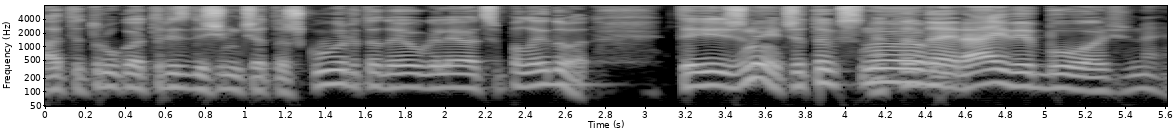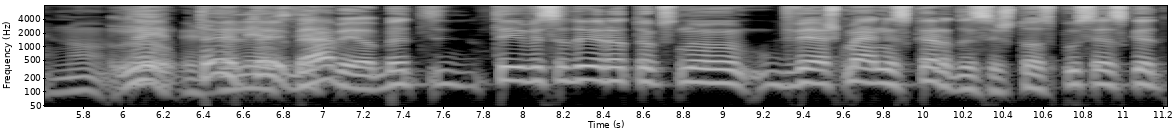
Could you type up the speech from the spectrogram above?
atitrūko 30 taškų ir tada jau galėjo atsipalaiduoti. Tai, žinai, čia toks, nu... Tada ir Aivi buvo, žinai. Nu, taip, taip, taip, taip, be abejo, bet tai visada yra toks, nu, dviešmenis kardas iš tos pusės, kad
